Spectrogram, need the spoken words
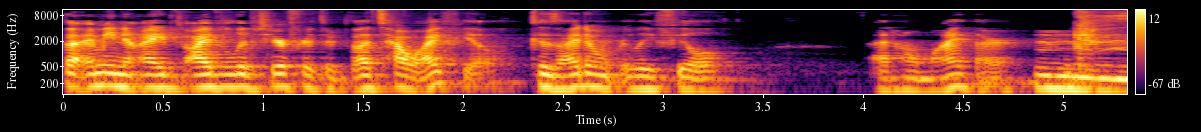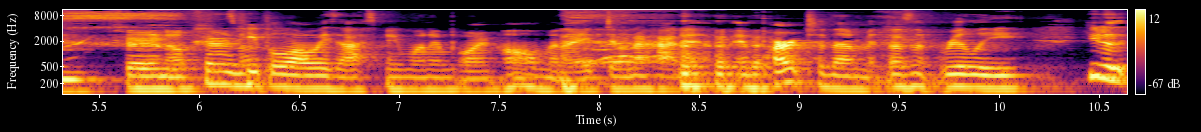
But, I mean, I've I've lived here for th- that's how I feel because I don't really feel at home either. Hmm, fair enough. Fair enough. People always ask me when I'm going home, and I don't know how to impart to them. It doesn't really, you know,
